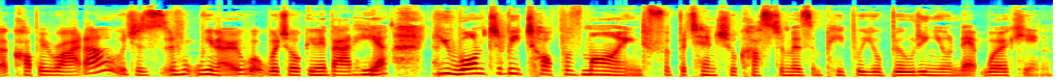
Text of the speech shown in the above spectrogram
a copywriter, which is you know what we're talking about here, you want to be top of mind for potential customers and people you're building your network in.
